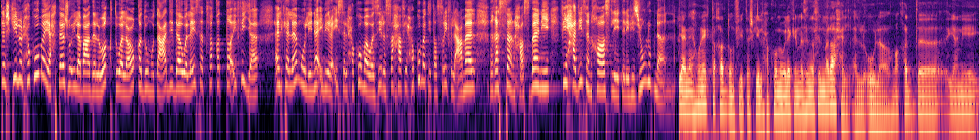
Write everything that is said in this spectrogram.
تشكيل الحكومة يحتاج إلى بعض الوقت والعقد متعددة وليست فقط طائفية. الكلام لنائب رئيس الحكومة وزير الصحة في حكومة تصريف الأعمال غسان حصباني في حديث خاص لتلفزيون لبنان. يعني هناك تقدم في تشكيل الحكومة ولكن ما زلنا في المراحل الأولى وقد يعني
